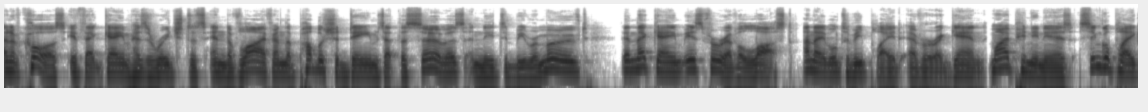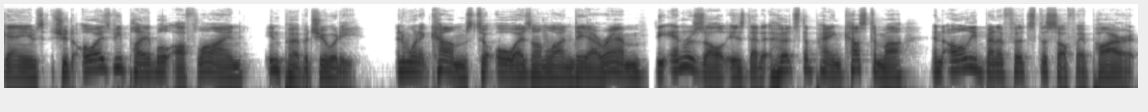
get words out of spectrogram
And of course, if that game has reached its end of life and the publisher deems that the servers need to be removed, then that game is forever lost, unable to be played ever again. My opinion is single play games should always be playable offline in perpetuity. And when it comes to always online DRM, the end result is that it hurts the paying customer and only benefits the software pirate.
